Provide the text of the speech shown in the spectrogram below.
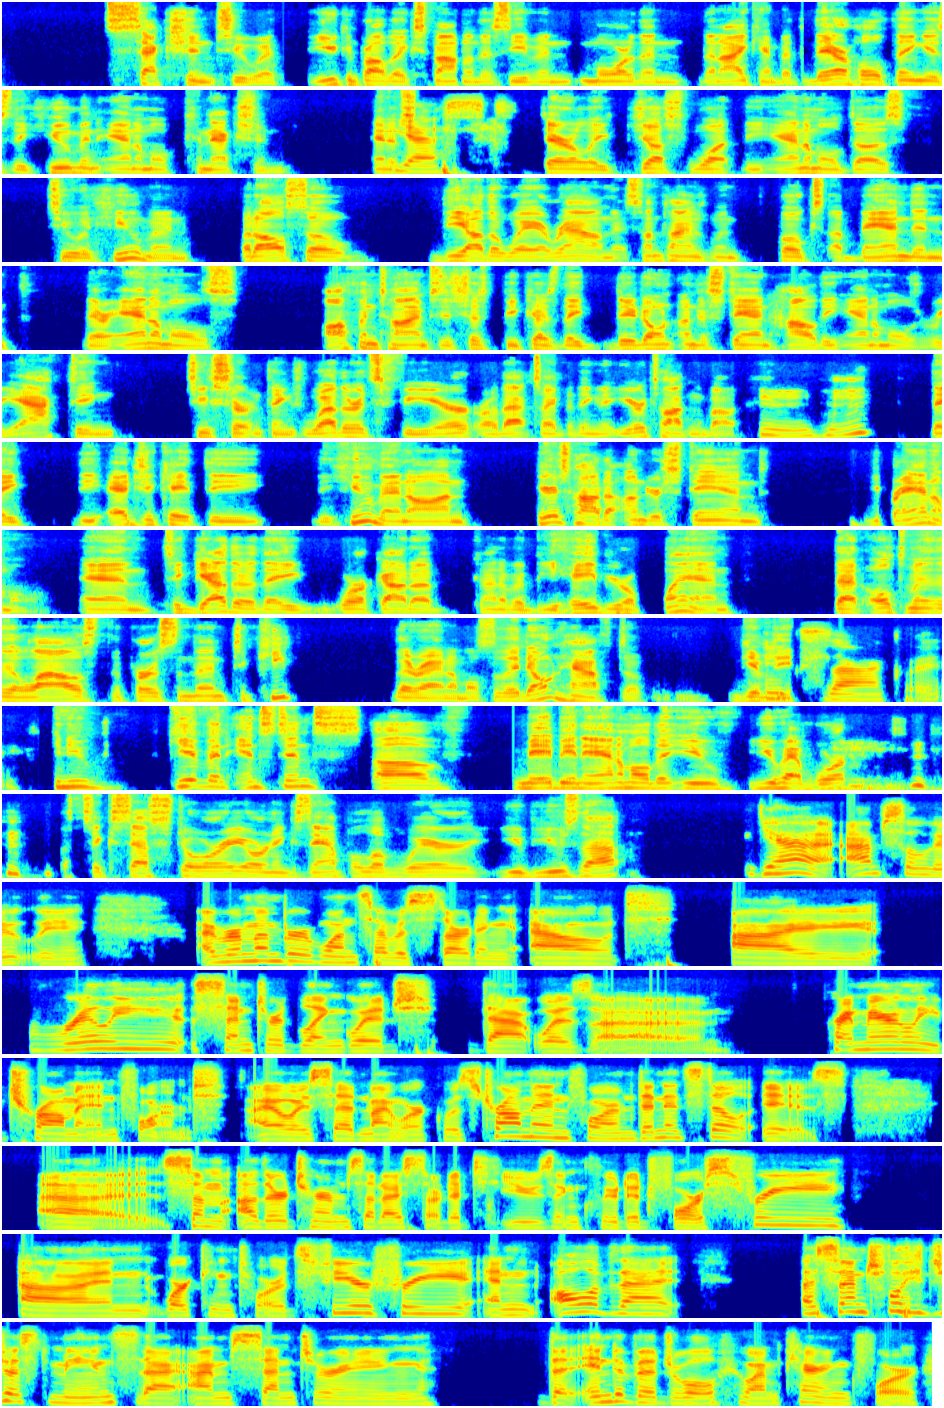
section to it. You can probably expound on this even more than than I can, but their whole thing is the human animal connection. And it's yes. necessarily just what the animal does to a human, but also the other way around that sometimes when folks abandon their animals, oftentimes it's just because they they don't understand how the animal is reacting to certain things, whether it's fear or that type of thing that you're talking about. Mm-hmm. They they educate the the human on here's how to understand your animal and together they work out a kind of a behavioral plan that ultimately allows the person then to keep their animal so they don't have to give the exactly can you give an instance of maybe an animal that you you have worked a success story or an example of where you've used that yeah absolutely i remember once i was starting out i really centered language that was uh, primarily trauma informed. I always said my work was trauma informed, and it still is. Uh, some other terms that I started to use included force free uh, and working towards fear free. And all of that essentially just means that I'm centering the individual who I'm caring for,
